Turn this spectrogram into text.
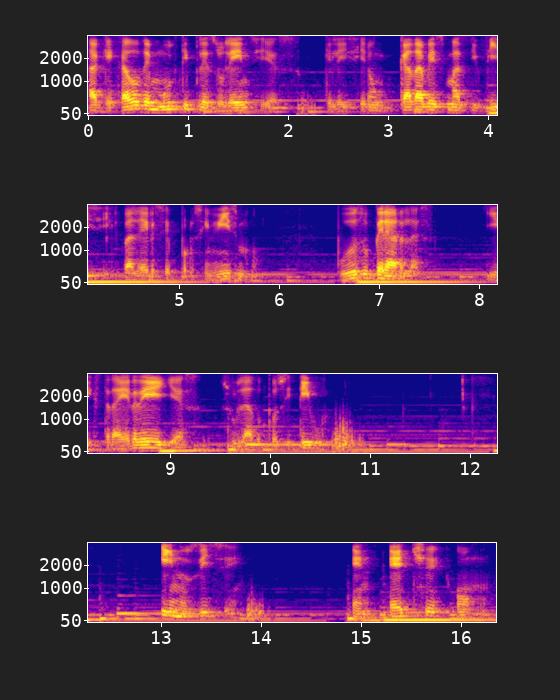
aquejado de múltiples dolencias que le hicieron cada vez más difícil valerse por sí mismo, pudo superarlas y extraer de ellas su lado positivo. Y nos dice, en Eche Homo,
